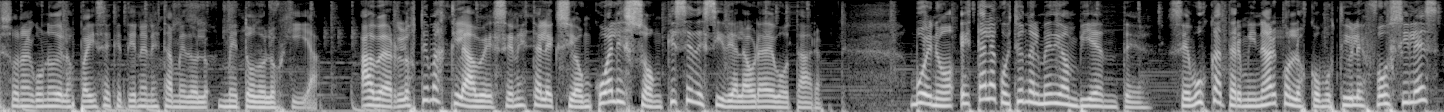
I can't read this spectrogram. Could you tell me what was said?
son algunos de los países que tienen esta metodología. A ver, los temas claves en esta elección, ¿cuáles son? ¿Qué se decide a la hora de votar? Bueno, está la cuestión del medio ambiente. Se busca terminar con los combustibles fósiles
